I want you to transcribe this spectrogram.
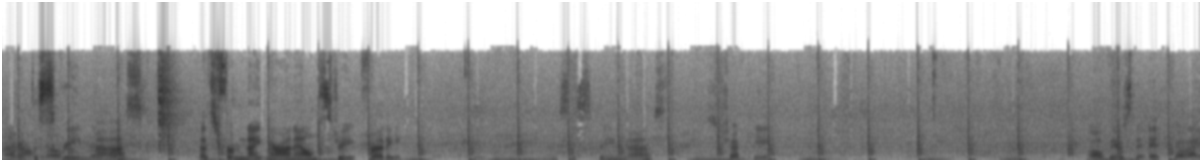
I don't The know Scream that is. mask. That's from Nightmare on Elm Street. Freddy. There's the Scream mask. It's Chucky. Oh, there's the It guy.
